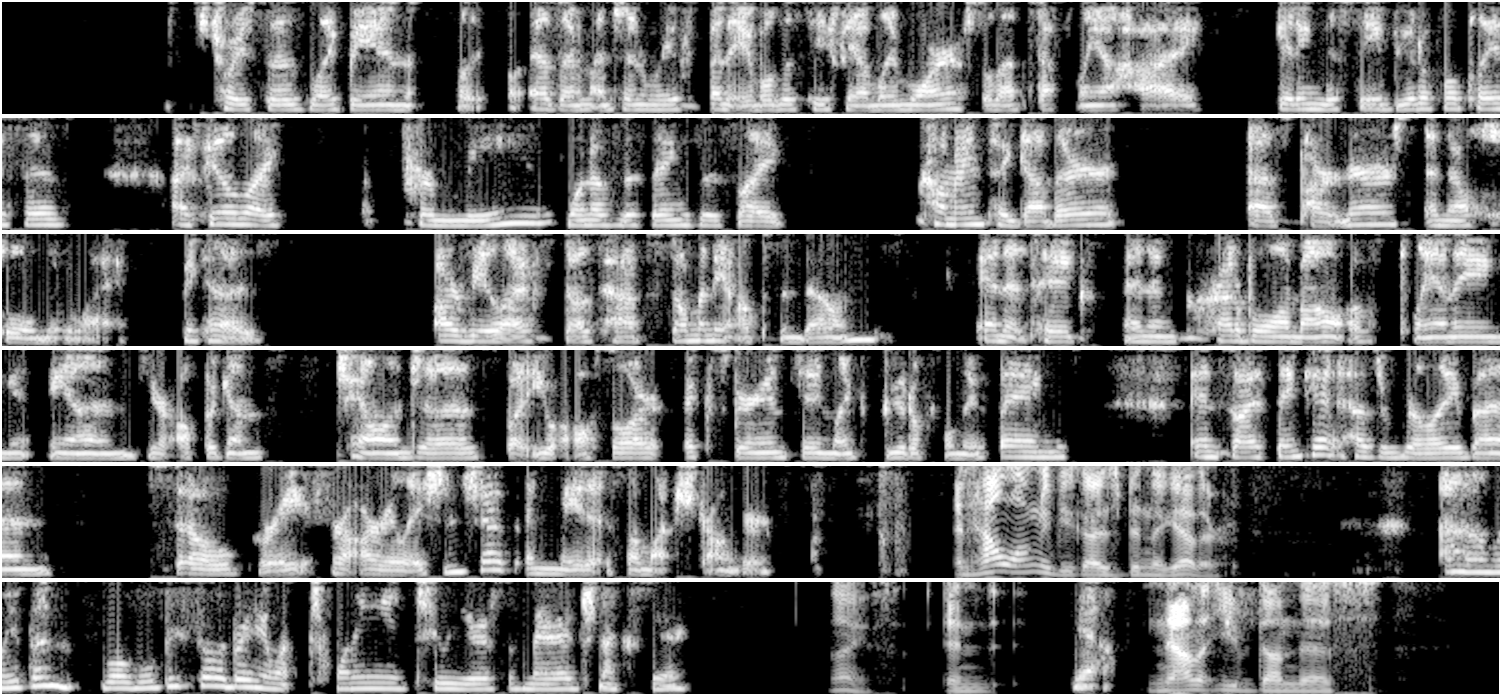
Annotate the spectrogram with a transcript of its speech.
choices, like being, like, as I mentioned, we've been able to see family more. So that's definitely a high. Getting to see beautiful places. I feel like for me, one of the things is like coming together as partners in a whole new way because RV life does have so many ups and downs and it takes an incredible amount of planning and you're up against challenges but you also are experiencing like beautiful new things. And so i think it has really been so great for our relationship and made it so much stronger. And how long have you guys been together? Uh, we've been well we'll be celebrating what 22 years of marriage next year. Nice. And yeah. Now that you've done this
